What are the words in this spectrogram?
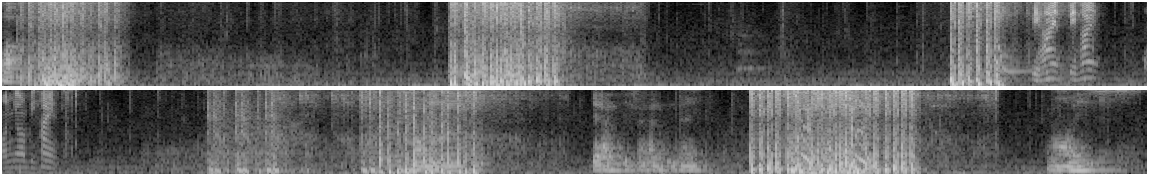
لا Behind, behind. On your behind. في حد في حد نايس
